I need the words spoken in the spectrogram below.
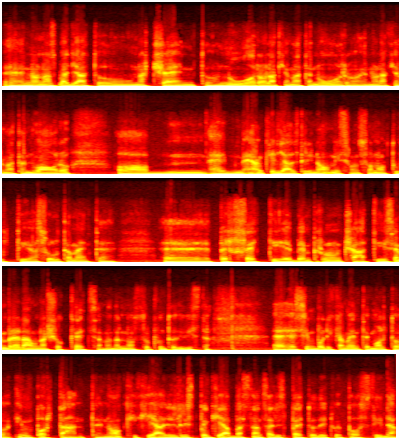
eh, non ha sbagliato un accento, Nuoro l'ha chiamata Nuoro e non l'ha chiamata Nuoro. Oh, e, e, anche gli altri nomi sono, sono tutti assolutamente eh, perfetti e ben pronunciati. Sembrerà una sciocchezza, ma dal nostro punto di vista è, è simbolicamente molto importante. No? Chi, chi, ha rispe- chi, ha abbastanza rispetto dei tuoi posti da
